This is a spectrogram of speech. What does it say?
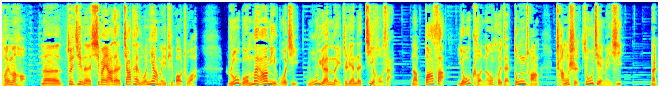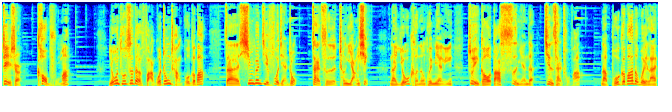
朋友们好，那最近呢，西班牙的加泰罗尼亚媒体爆出啊，如果迈阿密国际无缘美职联的季后赛，那巴萨有可能会在东窗尝试租借梅西。那这事儿靠谱吗？尤文图斯的法国中场博格巴在兴奋剂复检中再次呈阳性，那有可能会面临最高达四年的禁赛处罚。那博格巴的未来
